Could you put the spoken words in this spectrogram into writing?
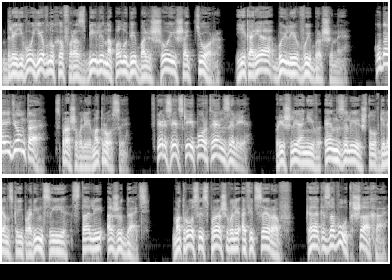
для его евнухов разбили на палубе большой шатер. Якоря были выброшены. «Куда идем-то?» — спрашивали матросы. «В персидский порт Энзели». Пришли они в Энзели, что в Гелянской провинции, стали ожидать. Матросы спрашивали офицеров, как зовут шаха.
